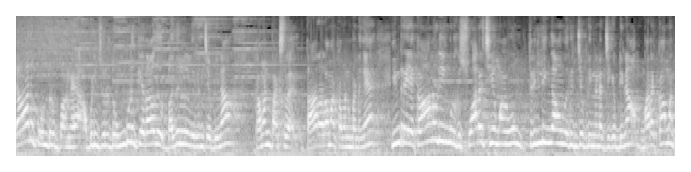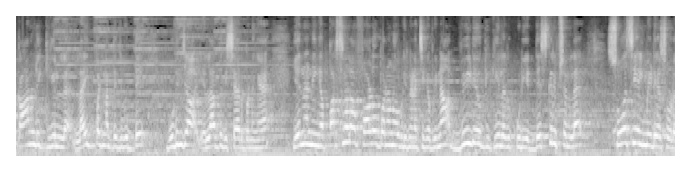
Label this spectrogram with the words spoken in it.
யார் கொண்டிருப்பாங்க அப்படின்னு சொல்லிட்டு உங்களுக்கு ஏதாவது பதில்கள் இருந்துச்சு அப்படின்னா கமெண்ட் பாக்ஸில் தாராளமாக கமெண்ட் பண்ணுங்கள் இன்றைய காணொலி உங்களுக்கு சுவாரஸ்யமாகவும் த்ரில்லிங்காகவும் இருந்துச்சு அப்படின்னு நினச்சிங்க அப்படின்னா மறக்காம காணொலி கீழே லைக் பட்டனை தட்டி விட்டு எல்லாத்துக்கும் ஷேர் பண்ணுங்க. ஏன்னா நீங்கள் பர்சனலாக ஃபாலோ பண்ணணும் அப்படின்னு நினச்சிங்க அப்படின்னா வீடியோக்கு கீழே இருக்கக்கூடிய டிஸ்கிரிப்ஷனில் சோசியல் மீடியாஸோட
